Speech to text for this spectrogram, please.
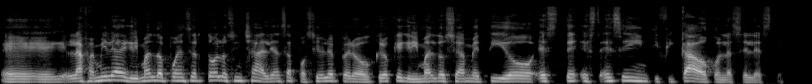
Eh, la familia de Grimaldo pueden ser todos los hinchas de Alianza posible, pero creo que Grimaldo se ha metido, este, este, es identificado con la Celeste.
